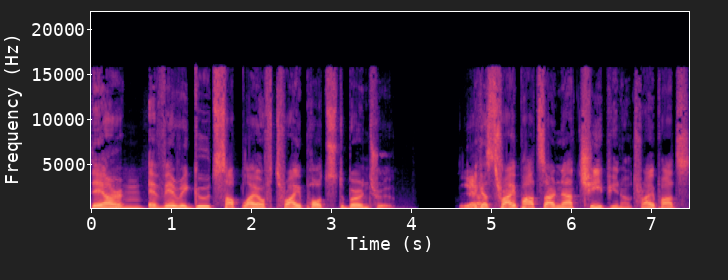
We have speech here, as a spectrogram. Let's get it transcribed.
they are Mhm. a very good supply of tripods to burn through. Yeah. Because tripods are not cheap, you know. Tripods,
